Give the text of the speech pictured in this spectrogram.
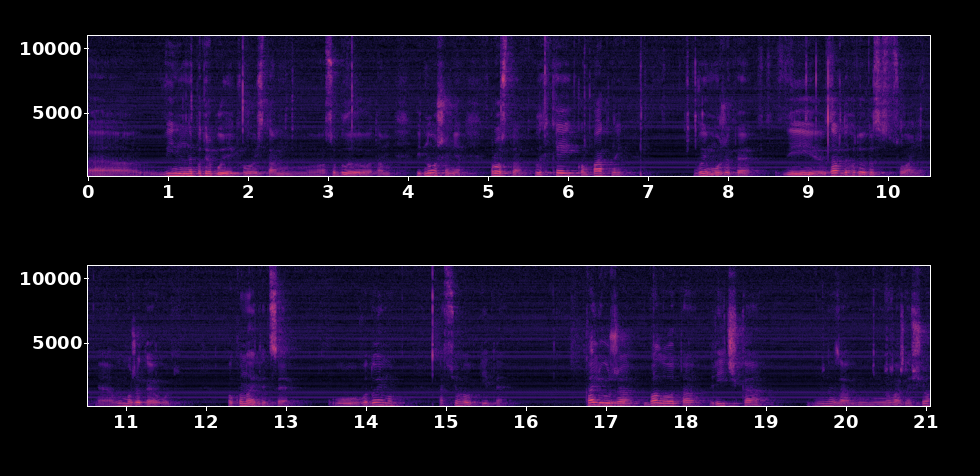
Е, Він не потребує якогось там особливого там відношення, просто легкий, компактний. Ви можете і завжди готові до застосування. Е, Ви можете от, окунайте це у водойму, а з цього п'єте. Калюжа, болото, річка, не знаю, не що,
